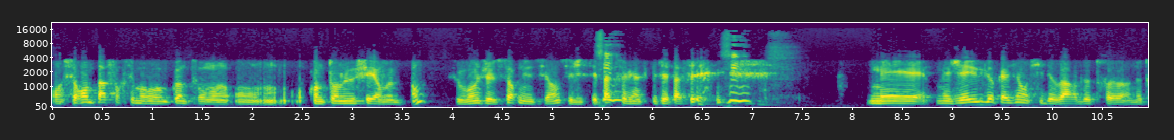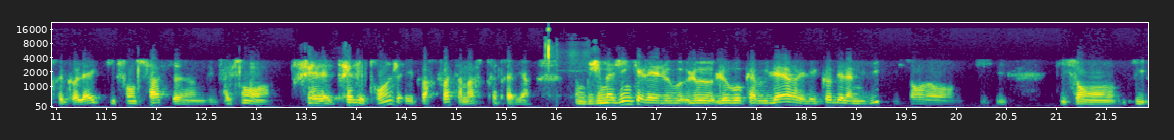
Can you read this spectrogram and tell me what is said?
On se rend pas forcément compte on, on- quand on le fait en même temps. Souvent, je sors d'une séance et je sais pas très bien ce qui s'est passé. mais mais j'ai eu l'occasion aussi de voir d'autres d'autres collègues qui font ça d'une façon très très étrange et parfois ça marche très très bien. Donc j'imagine quel est le, le, le vocabulaire et les codes de la musique qui sont qui, qui sont qui,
